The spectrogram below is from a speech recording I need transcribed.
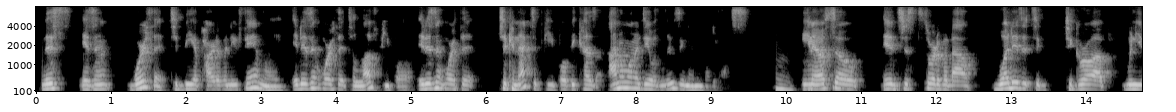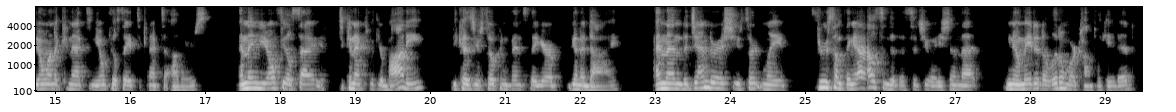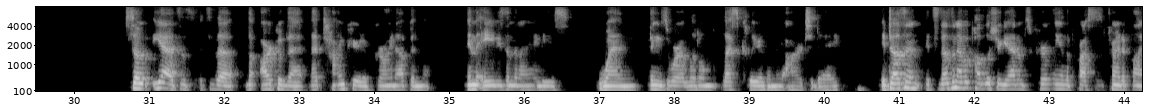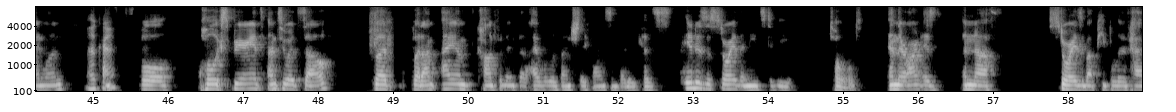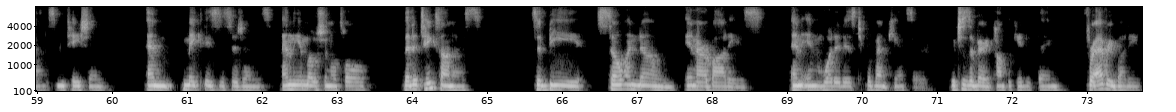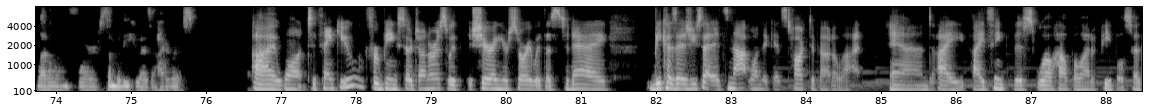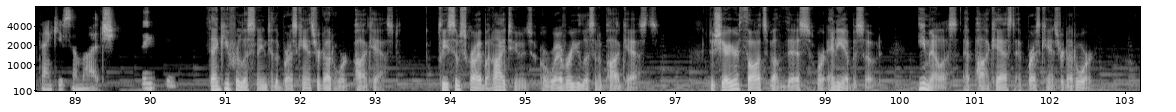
this isn't worth it to be a part of a new family. It isn't worth it to love people. It isn't worth it to connect to people because I don't want to deal with losing anybody else. Mm. You know, so it's just sort of about what is it to to grow up when you don't want to connect and you don't feel safe to connect to others. And then you don't feel safe to connect with your body because you're so convinced that you're going to die. And then the gender issue certainly threw something else into the situation that, you know, made it a little more complicated so yeah, it's it's the the arc of that that time period of growing up in the in the 80s and the 90s when things were a little less clear than they are today. It doesn't it doesn't have a publisher yet. I'm currently in the process of trying to find one. Okay. Whole whole experience unto itself, but but I'm I am confident that I will eventually find somebody because it is a story that needs to be told, and there aren't as enough stories about people who have had this mutation and make these decisions and the emotional toll that it takes on us to be so unknown in our bodies and in what it is to prevent cancer, which is a very complicated thing for everybody, let alone for somebody who has a high risk. I want to thank you for being so generous with sharing your story with us today because as you said it's not one that gets talked about a lot and I I think this will help a lot of people so thank you so much. Thank you. Thank you for listening to the breastcancer.org podcast. Please subscribe on iTunes or wherever you listen to podcasts. To share your thoughts about this or any episode, email us at podcast at breastcancer.org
